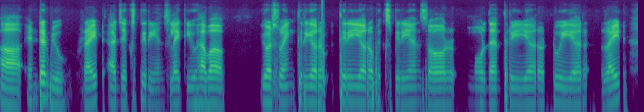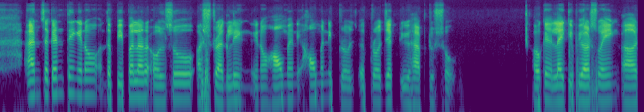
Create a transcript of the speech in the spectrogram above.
uh interview right as experience like you have a you are showing three year of- three year of experience or more than three year or two year right? And second thing you know the people are also are struggling you know how many how many pro- uh, project you have to show. Okay like if you are showing a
